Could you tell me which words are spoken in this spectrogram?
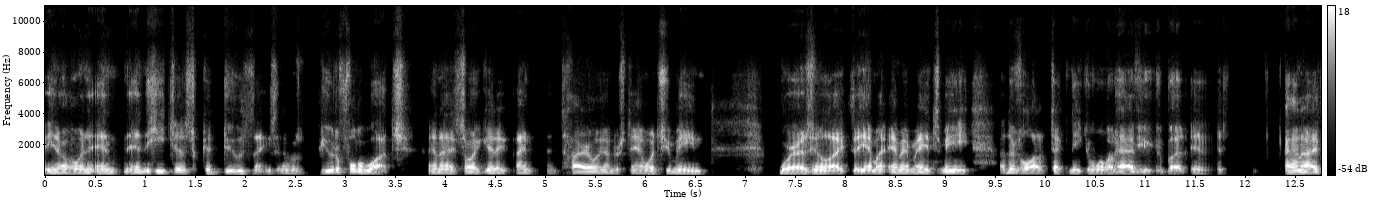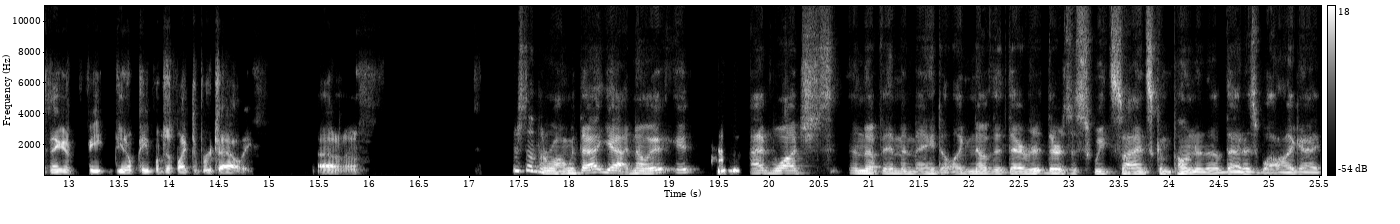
you know, and and and he just could do things, and it was beautiful to watch. And I so I get it. I entirely understand what you mean. Whereas you know, like the MMA to me, there's a lot of technique and what have you, but it, it kind of I think it, you know people just like the brutality. I don't know. There's nothing wrong with that. Yeah, no, it, it I've watched enough MMA to like know that there there's a sweet science component of that as well. Like I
